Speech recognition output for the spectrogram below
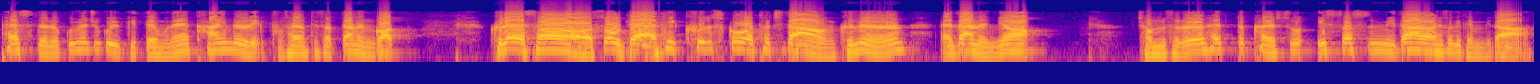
passed를 꾸며주고 있기 때문에 kindly, 부사 형태 썼다는 것. 그래서 so that he could score a touchdown. 그는 에단은요, 점수를 획득할 수 있었습니다. 라고 해석이 됩니다.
